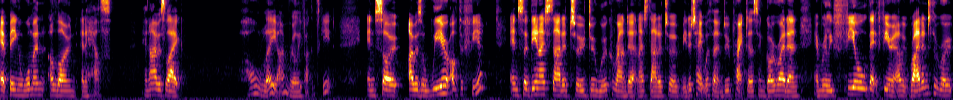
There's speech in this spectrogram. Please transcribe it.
at being a woman alone in a house. And I was like, holy, I'm really fucking scared. And so I was aware of the fear. And so then I started to do work around it and I started to meditate with it and do practice and go right in and really feel that fear. I went right into the root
